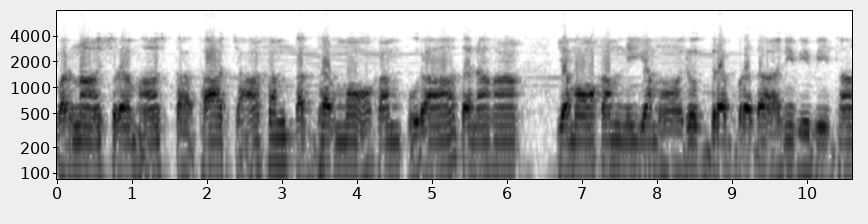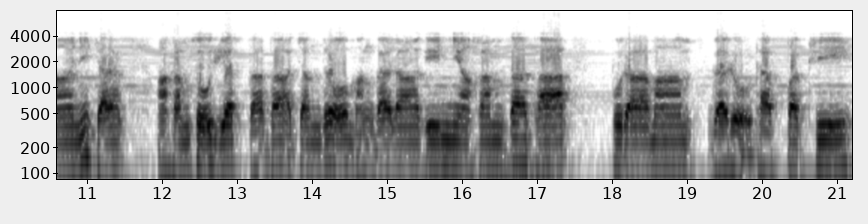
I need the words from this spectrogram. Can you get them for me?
वर्णाश्रमास्तथा चाहं तद्धर्मोऽहं पुरातनः। यमोऽहं नियमो रुद्रव्रतानि विविधानि च। अहं सूर्यस्तथा चन्द्रो मङ्गलादीन्यहं तथा। पुरा मां गरुडः पक्षी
